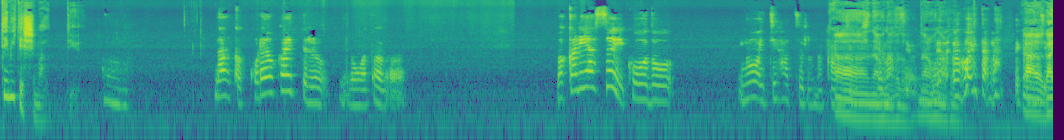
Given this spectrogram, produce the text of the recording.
てみてしまうっていう。うんなんかこれを書いてるのは多分分かりやすい行動の一発路な感じにしてますよね。なるほどなるほど動いたなってあ感じ。が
